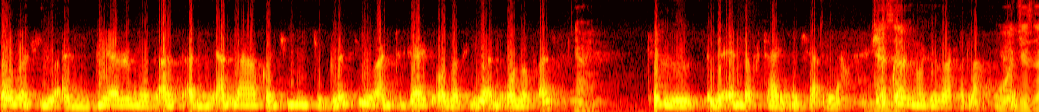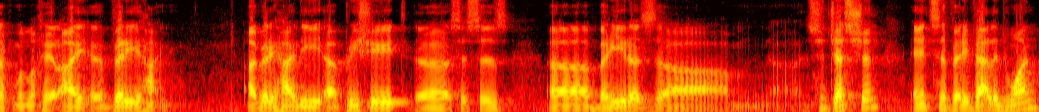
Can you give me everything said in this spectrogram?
all of you, and bearing with us. And may Allah continue to bless you and to guide all of you and all of us till the end of time, inshallah. Jaza- Shukran wa jazakallah. Well, Jazakumullah khair. I uh, very highly, I very highly appreciate uh, Sisters uh, Barira's um, uh, suggestion. It's a very valid one,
